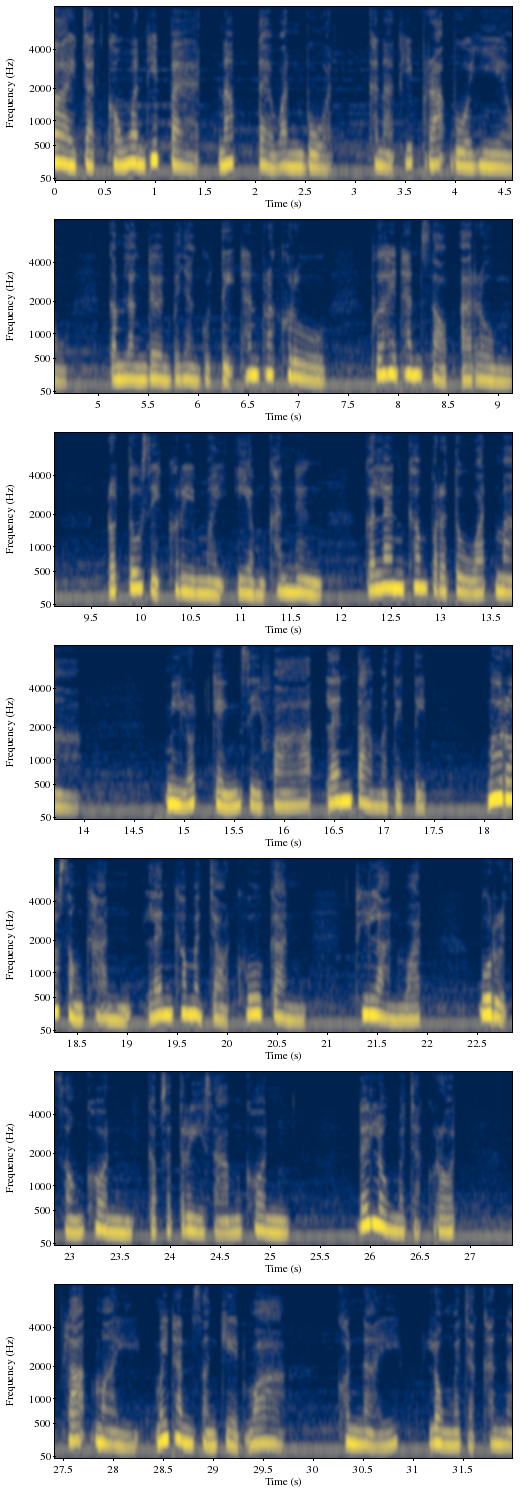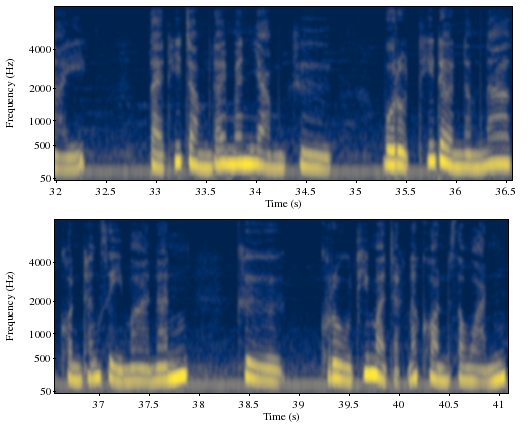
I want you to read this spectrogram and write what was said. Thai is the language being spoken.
บ่ายจัดของวันที่ 8 นับแต่วันบวชขณะที่พระบัวเหียวกำลังเดินไปยังกุฏิท่านพระครู เพื่อให้ท่านสอบอารมณ์ รถตู้สีครีมใหม่เอี่ยมคันหนึ่ง ก็แล่นเข้าประตูวัดมา มีรถเก๋งสีฟ้าแล่นตามมาติดๆเมื่อรถสองคันแล่นเข้ามาจอดคู่กัน ที่ลานวัด บุรุษสองคนกับสตรีสามคน ได้ลงมาจากรถ พระใหม่ไม่ทันสังเกตว่า คนไหนลงมาจากคันไหน แต่ที่จำได้แม่นยำคือ บุรุษที่เดินนำหน้าคนทั้งสี่มานั้น คือครูที่มาจากนครสวรรค์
